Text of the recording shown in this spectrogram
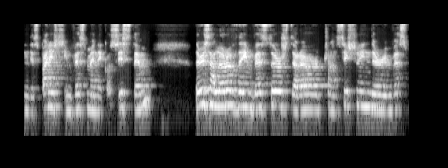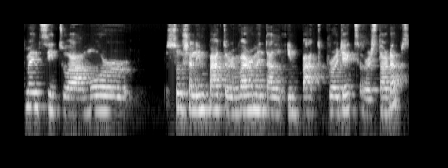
in the Spanish investment ecosystem, there is a lot of the investors that are transitioning their investments into a more social impact or environmental impact projects or startups.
